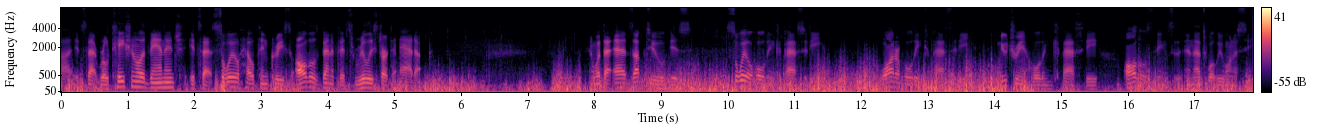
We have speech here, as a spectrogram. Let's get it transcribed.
Uh, it's that rotational advantage, it's that soil health increase, all those benefits really start to add up. And what that adds up to is soil holding capacity, water holding capacity, nutrient holding capacity, all those things, and that's what we want to see.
